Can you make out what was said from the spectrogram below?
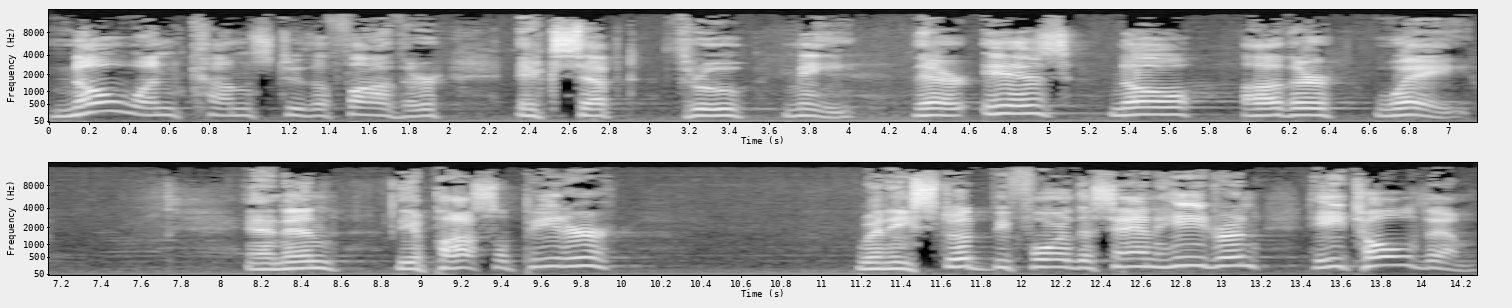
No one comes to the Father except through me. There is no other way. And then the Apostle Peter when he stood before the Sanhedrin, he told them,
